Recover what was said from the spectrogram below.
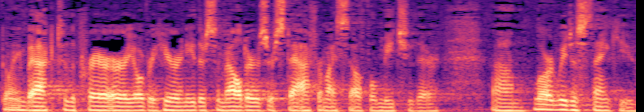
going back to the prayer area over here, and either some elders or staff or myself will meet you there. Um, Lord, we just thank you.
